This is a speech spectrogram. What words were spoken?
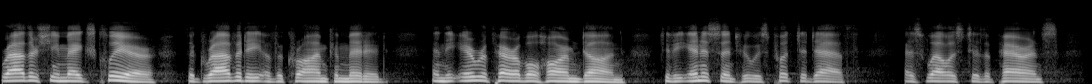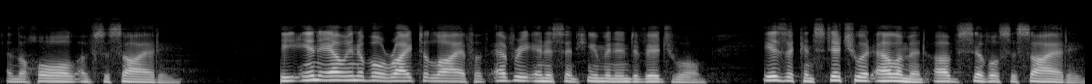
Rather, she makes clear the gravity of the crime committed and the irreparable harm done to the innocent who is put to death, as well as to the parents and the whole of society. The inalienable right to life of every innocent human individual is a constituent element of civil society.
